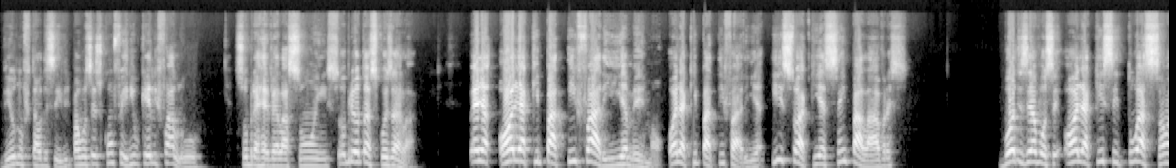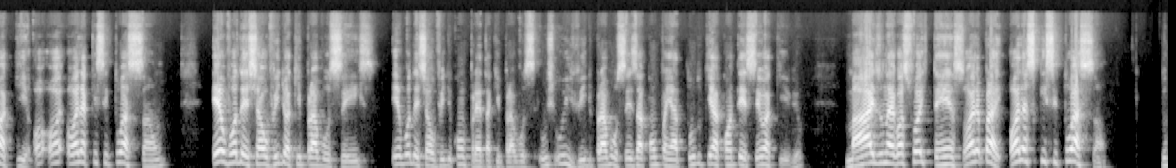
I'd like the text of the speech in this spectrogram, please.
viu, no final desse vídeo, para vocês conferir o que ele falou sobre as revelações, sobre outras coisas lá. Veja, olha que patifaria, meu irmão. Olha que patifaria. Isso aqui é sem palavras. Vou dizer a você, olha que situação aqui. Olha que situação. Eu vou deixar o vídeo aqui para vocês. Eu vou deixar o vídeo completo aqui para vocês, os, os vídeos para vocês acompanhar tudo que aconteceu aqui, viu? Mas o negócio foi tenso. Olha para aí, olha que situação do,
